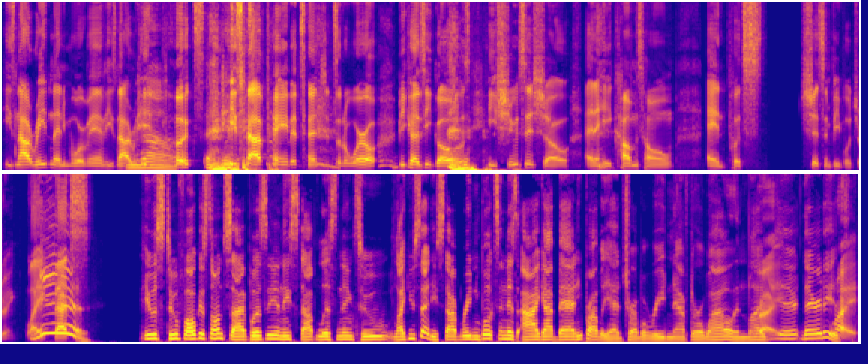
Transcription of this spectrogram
he's not reading anymore, man. He's not reading No. books. he's not paying attention to the world because he goes, he shoots his show, and then he comes home and puts shits in people drink. Like that's He was too focused on side pussy and he stopped listening to, like you said, he stopped reading books and his eye got bad. He probably had trouble reading after a while. And like, Right. there, there it is. right.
